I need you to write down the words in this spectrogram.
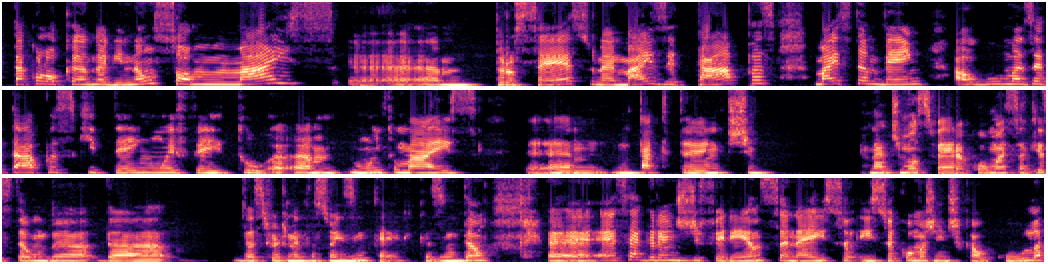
está colocando ali não só mais uh, processo, né, mais etapas, mas também algumas etapas que têm um efeito uh, um, muito mais impactante na atmosfera, como essa questão da, da das fermentações entéricas. Então, essa é a grande diferença, né? Isso, isso é como a gente calcula,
